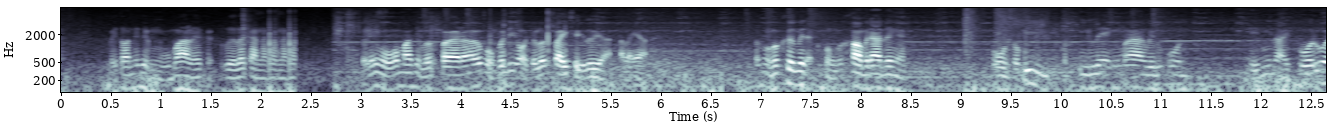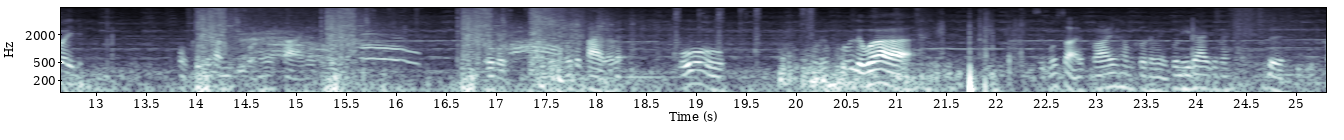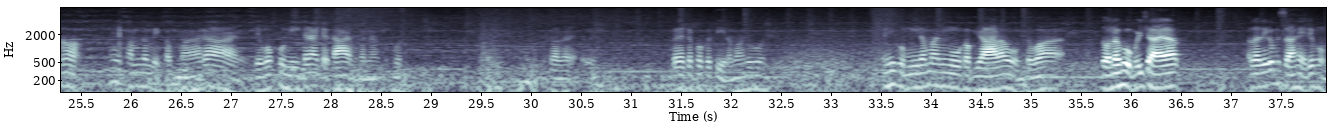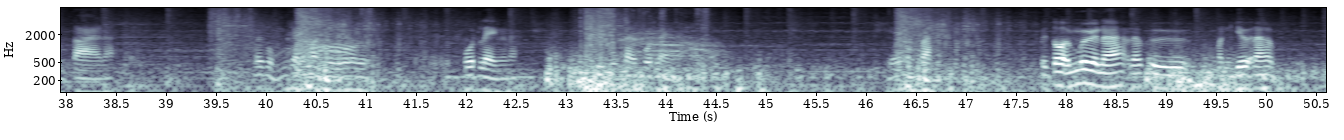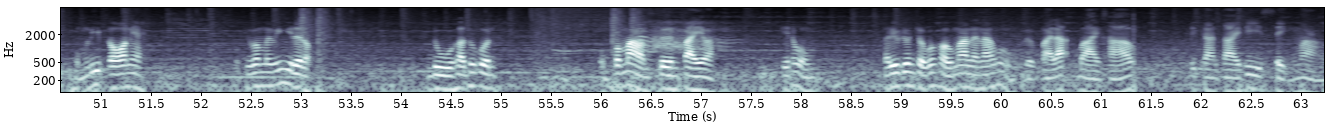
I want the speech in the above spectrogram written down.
ไปตอนนี้ถึงหมู่บ้านเลยเลยแล้วกันนะครับนะครับ ตอนนี้ผมก็มาถึงรถไฟแล้วผมก็ดิ้นออกจากรถไฟเฉยเลยอะอะไรอะแล้วผมก็ขึ้นไม่ได้ผมก็เข้าไม่ได้ด้วยไง โอ้ซอมบี้มันตีแรงมากเลยทุกคนเห็นมีหลายตัวด้วย ผมขึ้นไม่ทันก่อนให้ตายนะเออแต่ผมก็จะตายแล้วแหละ โอ้ผมลืมพูดเลยว่าสึกว่าสายฟ้าทำตัวดาเมจพวกนี้ได้ใช่ไหมเออก็ให้ทำดาเมจกับม้าได้เดี๋ยวว่าพวกนี้ก็น่าจะได้เหมือนกันนะทุกคนก็แล้วเออก็น่าจะปกติแล้วมั้งทุกคน อันนี้ผมมีน้ำมันงูกับยาแล้วผม แต่ว่าตอนนั้นผมไม่ใช้แล้วอะไรนี้ก็เป็นสาเหตุที่ผมตายนะไม่ผมใช้น้ำมันงูโคตรแรงเลยนะผมใช้โคตรแรงเงี้ยไปเป็นตอนมืดนะแล้วคือมันเยอะนะครับ ผมรีบร้อนไงผมคิดว่ามันไม่มีเลยหรอก ดูครับทุกคน ผมประมาทเกินไปว่ะเดี๋ยวถ้ผมรีบจนจบก็ขอบคุณมากเลยนะผมเดี๋ยวไปละบายครับ เป็นการตายที่เสียงมาก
